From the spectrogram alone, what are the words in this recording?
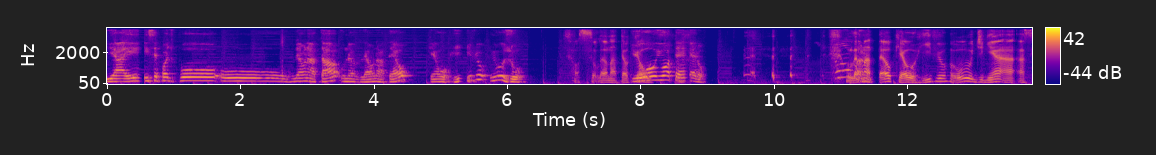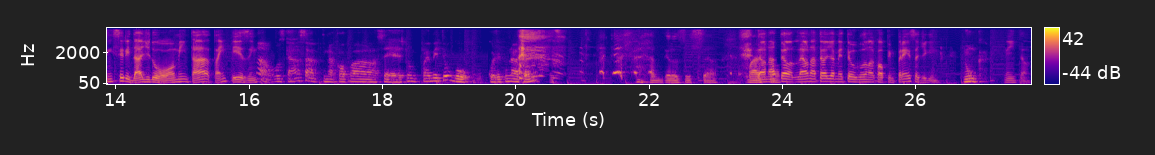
E aí você pode pôr o Léo Natal, o Léo Natel, que é horrível, e o Jô. Nossa, o Léo Natel que e é o, e o Otero. o Léo Natel, que é horrível. O Diguinho, a, a, sinceridade do homem tá, tá em peso, hein? Não, os caras sabem que na Copa CS vai meter o gol. Coisa que o Natel não fez. Meu Deus do céu. Léo Natel, Léo Natel já meteu o gol na Copa Imprensa, Diguinho? Nunca. Então,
